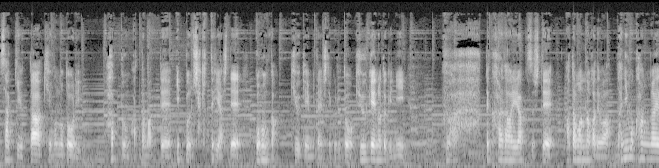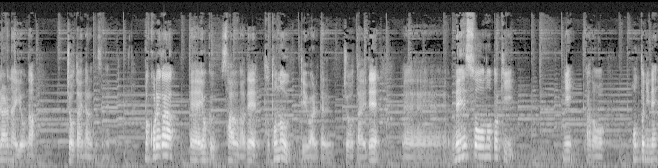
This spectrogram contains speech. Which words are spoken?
さっき言った基本の通り、8分温まって、1分シャキッと冷やして、5分間休憩みたいにしてくると、休憩の時に、ふわーって体はリラックスして、頭の中では何も考えられないような状態になるんですね。まあ、これが、えー、よくサウナで「整う」って言われてる状態で、えー、瞑想の時にあの本当にね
